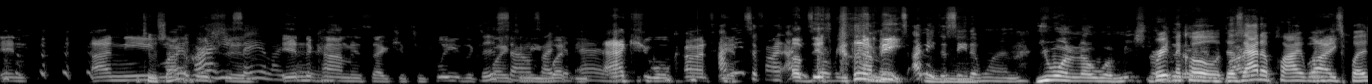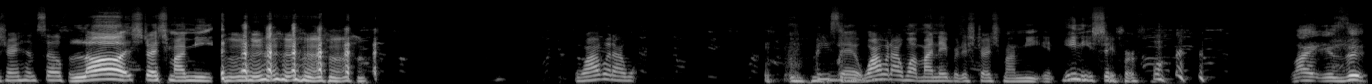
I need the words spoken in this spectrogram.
and I need my Why Christian like in the comment section to please explain to me like what an the ad. actual I need to find. I of need this read could be. I need to see the one. You want to know what meat stretcher Britt Nicole, does that apply when Like- he's pleasuring himself? Lord, stretch my meat. Why would I? want? He said, "Why would I want my neighbor to stretch my meat in any shape or form?" Like, is it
